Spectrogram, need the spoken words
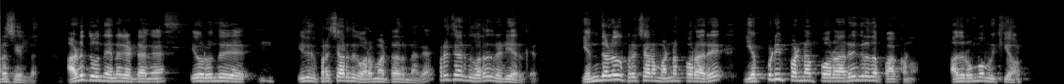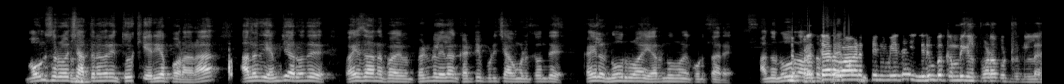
அரசியலில். அடுத்து வந்து என்ன கேட்டாங்க இவர் வந்து இதுக்கு பிரச்சாரத்துக்கு வரமாட்டாருன்னாங்க. பிரச்சாரத்துக்கு வர்றது ரெடியா இருக்காரு. எந்த அளவுக்கு பிரச்சாரம் பண்ண போறாரு எப்படி பண்ண போறாருங்கிறத பார்க்கணும். அது ரொம்ப முக்கியம். பவுன்சர் வச்சு அத்தனை பேரையும் தூக்கி எறிய போறாரா? அல்லது எம்ஜிஆர் வந்து வயசான பெண்களை எல்லாம் கட்டி பிடிச்சு அவங்களுக்கு வந்து கையில நூறு ரூபாய் இருநூறு ரூபாய் கொடுத்தாரு. அந்த நூறு வாகனத்தின் மீது இரும்பு கம்பிகள் போடப்பட்டிருக்குல்ல.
